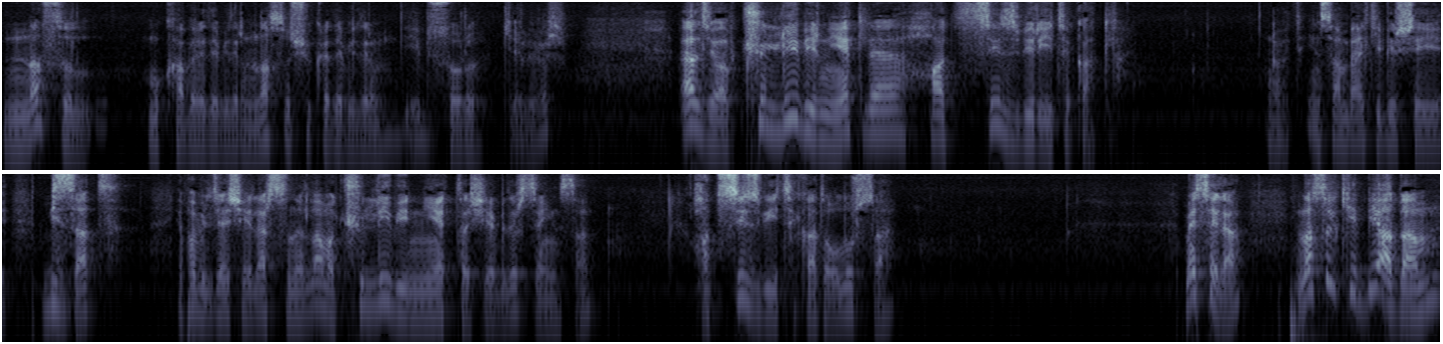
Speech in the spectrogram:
nasıl mukabele edebilirim, nasıl şükredebilirim diye bir soru geliyor. El cevap külli bir niyetle, hadsiz bir itikatla. Evet insan belki bir şeyi bizzat yapabileceği şeyler sınırlı ama külli bir niyet taşıyabilirse insan, hadsiz bir itikat olursa, mesela nasıl ki bir adam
